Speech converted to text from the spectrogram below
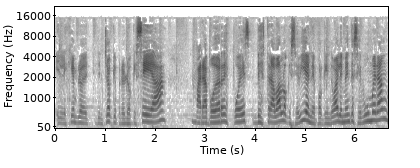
el ejemplo del choque, pero lo que sea, mm. para poder después destrabar lo que se viene, porque indudablemente ese boomerang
